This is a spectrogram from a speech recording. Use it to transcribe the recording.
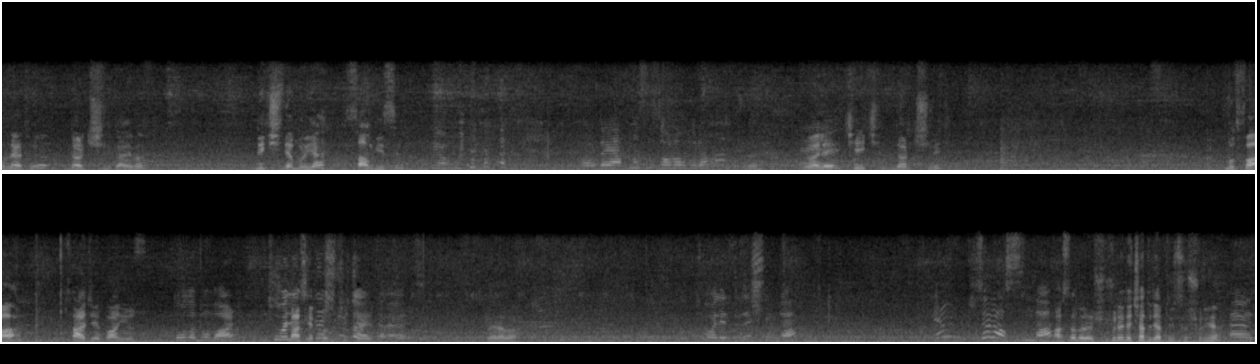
Burada yatıyor. Dört kişilik galiba. Bir kişi de buraya sal giysin. Yok. Orada yapması zor olur ama. Böyle iki, iki, dört kişilik. Mutfağı. Sadece banyo. Dolabı var. Tuvaleti Basket de koymuş şuradaydı. içeri. Evet. Merhaba. Tuvaleti de şurada. Yani güzel aslında. Aslında böyle şu- şuraya da çadır yapıyorsun şuraya. Evet.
